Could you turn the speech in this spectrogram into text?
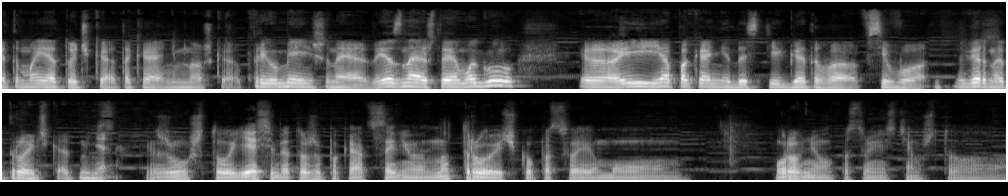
Это моя точка такая немножко преуменьшенная. Я знаю, что я могу, э, и я пока не достиг этого всего. Наверное, троечка от меня. Скажу, что я себя тоже пока оцениваю на троечку по своему уровню по сравнению с тем, что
